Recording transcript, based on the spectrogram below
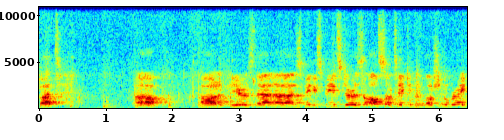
But, oh, oh, it appears that uh, Speedy Speedster is also taking an emotional break.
